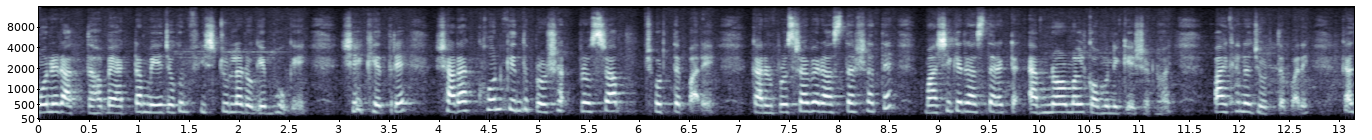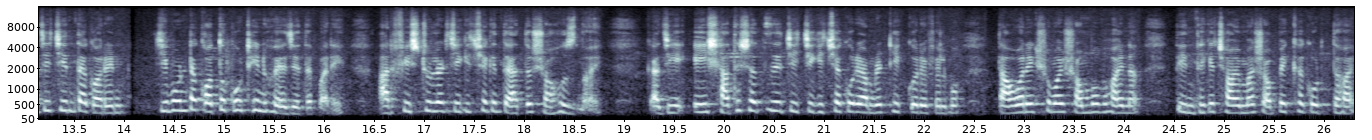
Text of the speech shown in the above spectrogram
মনে রাখতে হবে, একটা মেয়ে যখন ফিস্টুলা রোগে ভোগে সেই ক্ষেত্রে সারাক্ষণ কিন্তু প্রসা- প্রস্রাব ছড়তে পারে। কারণ প্রস্রাবের রাস্তার সাথে মাসিকের রাস্তার একটা অ্যাবনর্মাল কমিউনিকেশন হয়, পায়খানা জড়তে পারে। কাজে চিন্তা করেন জীবনটা কত কঠিন হয়ে যেতে পারে। আর ফিস্টুলার চিকিৎসা কিন্তু এত সহজ নয়। কাজে এই সাথে সাথে যে চিকিৎসা করে আমরা ঠিক করে ফেলব, তাও অনেক সময় সম্ভব হয় না। তিন থেকে ছয় মাস অপেক্ষা করতে হয়।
